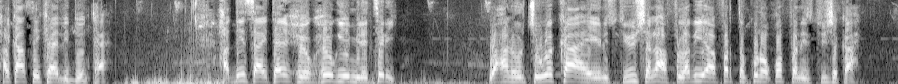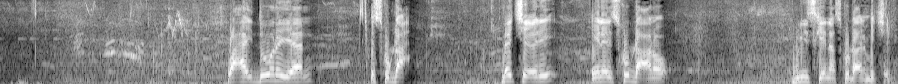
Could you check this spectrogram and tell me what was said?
Halkaasay ka hadli doontaa. Haddiise ay tahay xoogxoog iyo militari waxaan horjoogo ka ahay instituushon labiyo afartan kun oo qofan instituushon ka ahay. Waxay doonayaan isku dhac. Ma jecli inay isku dhacno? Buliiska inaan isku dhacno ma jecli.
